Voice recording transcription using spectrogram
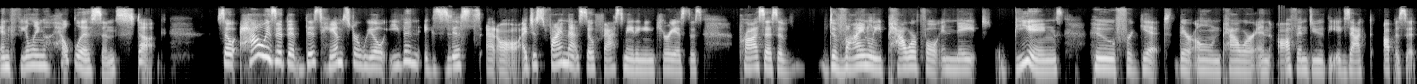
and feeling helpless and stuck. So, how is it that this hamster wheel even exists at all? I just find that so fascinating and curious this process of divinely powerful, innate beings who forget their own power and often do the exact opposite.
